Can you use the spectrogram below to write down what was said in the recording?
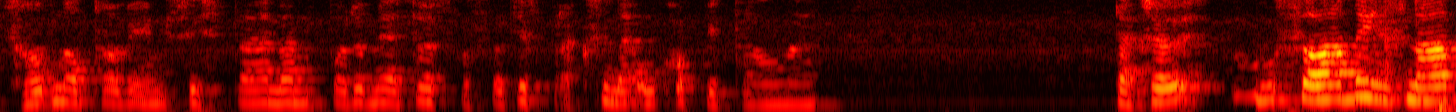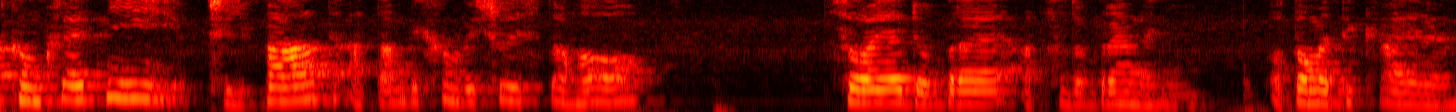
s hodnotovým systémem. Podobně to je v podstatě v praxi neuchopitelné. Takže musela bych znát konkrétní případ a tam bychom vyšli z toho, co je dobré a co dobré není. O tom etika je.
